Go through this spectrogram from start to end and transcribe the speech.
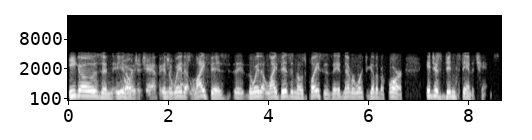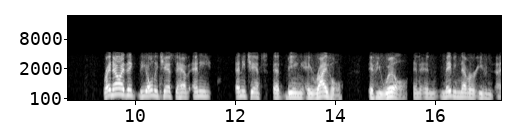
egos and you know in the way that life is, the, the way that life is in those places, they had never worked together before. It just didn't stand a chance. Right now, I think the only chance to have any any chance at being a rival, if you will, and and maybe never even uh,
